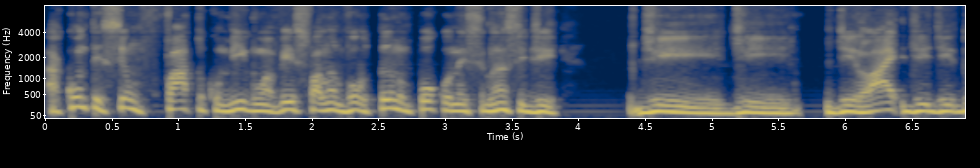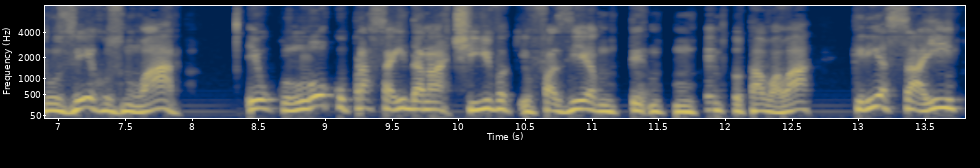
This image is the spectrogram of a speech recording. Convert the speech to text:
aconteceu um fato comigo uma vez, falando, voltando um pouco nesse lance de, de, de, de, de, de dos erros no ar. Eu, louco para sair da nativa, que eu fazia um, te um, tempo que eu tava lá, queria sair.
